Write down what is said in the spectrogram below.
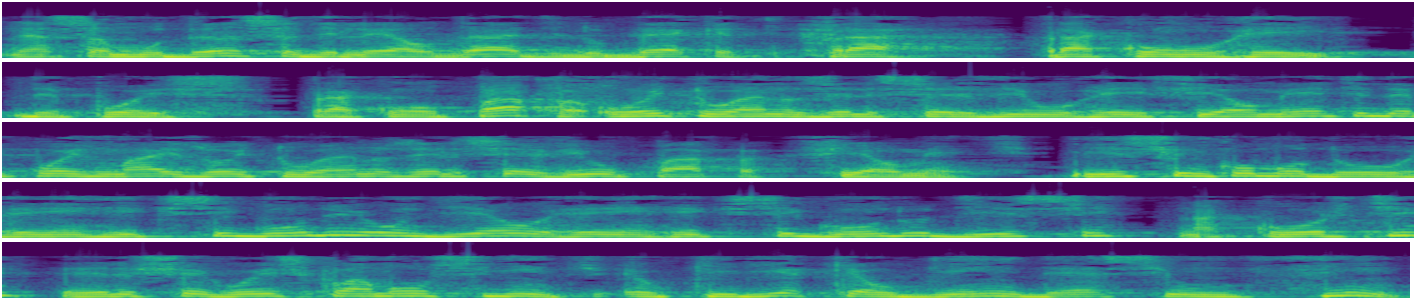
nessa mudança de lealdade do Becket para com o rei depois para com o Papa, oito anos ele serviu o rei fielmente e depois mais oito anos ele serviu o Papa fielmente. Isso incomodou o rei Henrique II e um dia o rei Henrique II disse na corte, ele chegou e exclamou o seguinte: Eu queria que alguém desse um fim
